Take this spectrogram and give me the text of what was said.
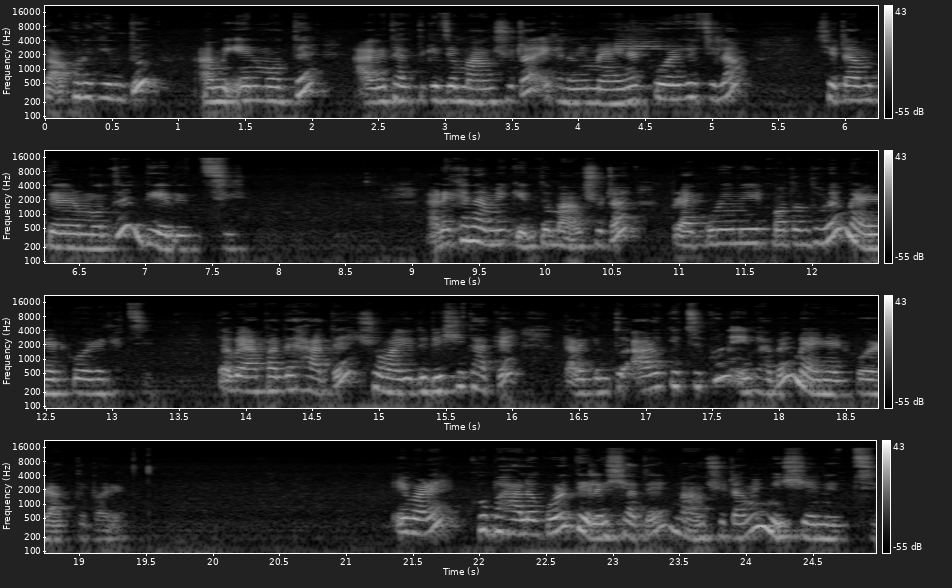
তখন কিন্তু আমি এর মধ্যে আগে থাক থেকে যে মাংসটা এখানে আমি ম্যারিনেট করে রেখেছিলাম, সেটা আমি তেলের মধ্যে দিয়ে দিচ্ছি। আর এখানে আমি কিন্তু মাংসটা প্রায় কুড়ি মিনিট মতন ধরে ম্যারিনেট করে রেখেছি। তবে আপনাদের হাতে সময় যদি বেশি থাকে তারা কিন্তু আরও কিছুক্ষণ এইভাবে ম্যারিনেট করে রাখতে পারে এবারে খুব ভালো করে তেলের সাথে মাংসটা আমি মিশিয়ে নিচ্ছি।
